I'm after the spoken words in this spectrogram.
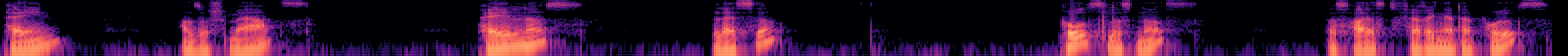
Pain, also Schmerz, Paleness, Blässe, Pulselessness, das heißt verringerter Puls,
